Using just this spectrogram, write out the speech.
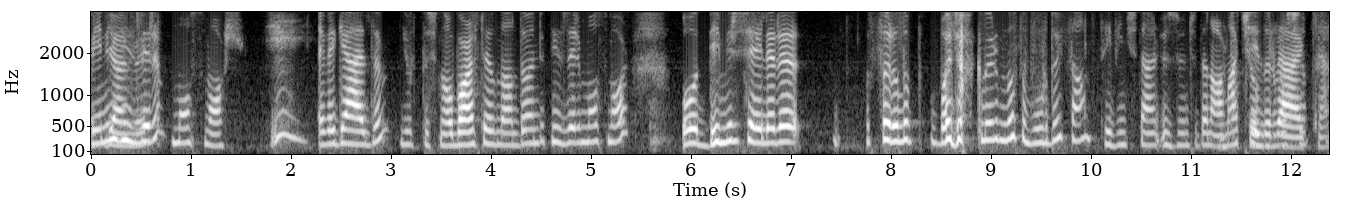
Benim gelmek. dizlerim mosmor. Eve geldim yurt dışına o Barcelona'dan döndük dizlerim mosmor. O demir şeylere sarılıp bacaklarım nasıl vurduysam sevinçten, üzüntüden artık Maç çıldırmışım. izlerken.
